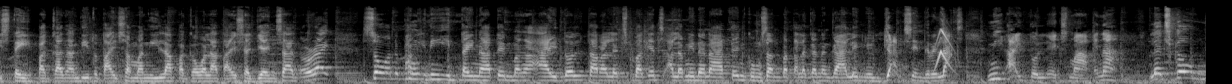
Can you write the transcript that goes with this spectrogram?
stay pagka nandito tayo sa Manila, pagka wala tayo sa Jensan. Alright? So ano pang iniintay natin mga idol? Tara let's bagets, alamin na natin kung saan ba talaga nanggaling yung Johnson Relax ni Idol X Machina. Let's go!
